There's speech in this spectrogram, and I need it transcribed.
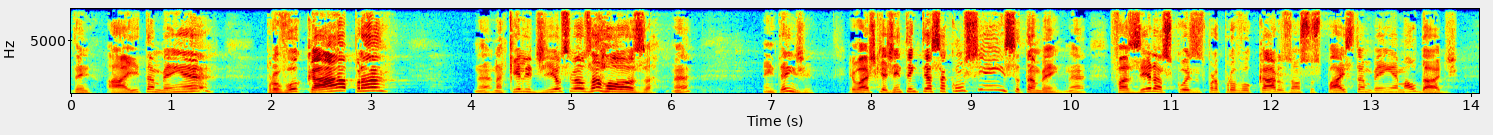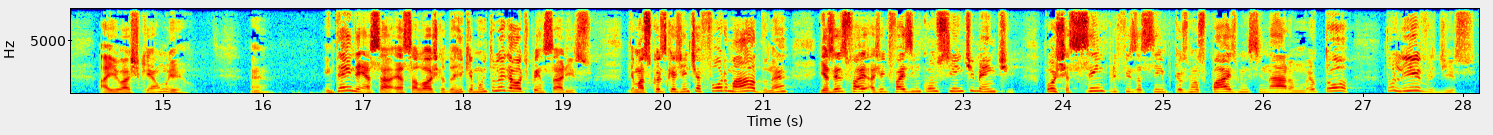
Entende? Aí também é provocar para. Né? Naquele dia você vai usar rosa. Né? Entende? Eu acho que a gente tem que ter essa consciência também. Né? Fazer as coisas para provocar os nossos pais também é maldade. Aí eu acho que é um erro. Né? Entendem essa, essa lógica do Henrique? É muito legal de pensar isso. Tem umas coisas que a gente é formado, né? E às vezes a gente faz inconscientemente. Poxa, sempre fiz assim porque os meus pais me ensinaram. Eu tô, tô livre disso.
